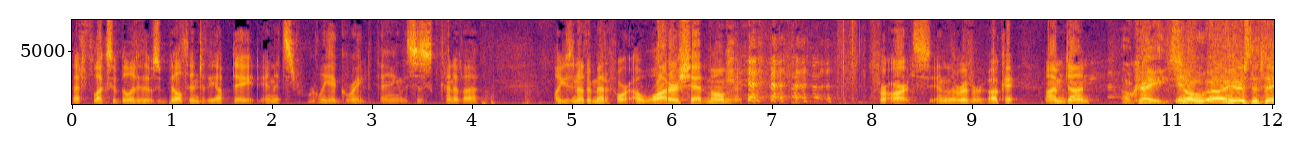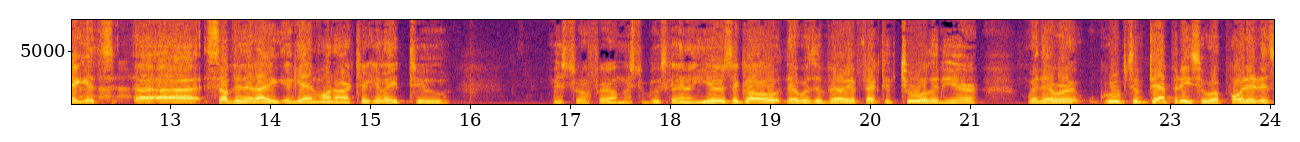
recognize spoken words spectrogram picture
that flexibility that was built into the update, and it's really a great thing. This is kind of a, I'll use another metaphor, a watershed moment for arts in the river. Okay, I'm done. Okay, so uh, here's the thing. It's uh, uh, something that I, again, want to articulate to Mr. O'Farrell, Mr. Buscaino. Years ago, there was a very effective tool in here where there were groups of deputies who were appointed as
